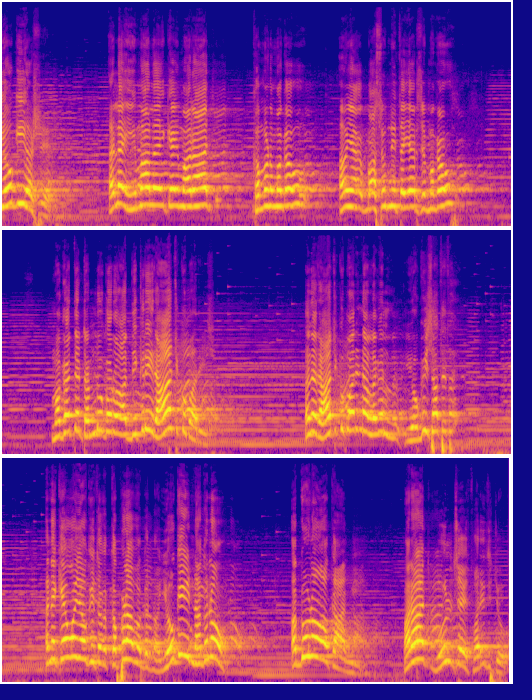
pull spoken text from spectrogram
યોગી હશે એટલે હિમાલય કે મહારાજ ખમણ મગાવું અહીંયા બાસુંદી તૈયાર છે મગાવું મગજને ઠંડુ કરો આ દીકરી રાજકુમારી છે અને રાજકુમારીના લગ્ન યોગી સાથે થાય અને કેવો યોગી તો કપડા વગરનો? યોગી, નગ્નો, અગુણો કામી. મહારાજ, ભૂલ છે, ફરીથી જુઓ.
